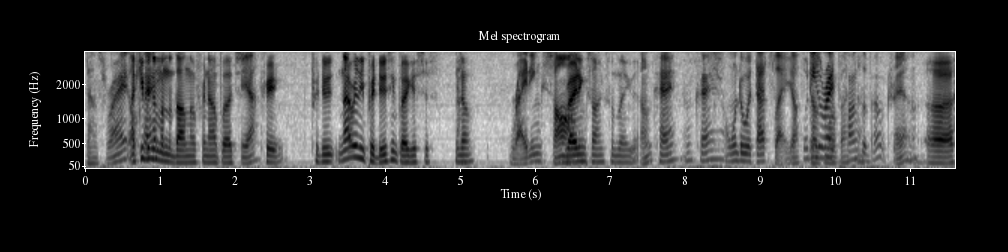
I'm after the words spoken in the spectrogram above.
That's right. I'm keeping them on the download for now, but just Yeah. creating, produce. Not really producing, but I guess just you know, Writing songs. writing songs, something like that. Okay, okay. I wonder what that's like. You'll have to What do you write about songs that. about, Christian? Uh,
